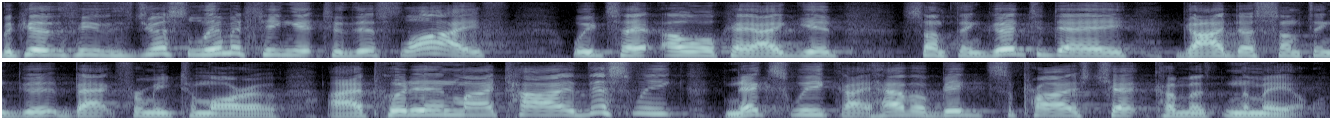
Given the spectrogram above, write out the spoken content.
Because if he was just limiting it to this life, we'd say, oh, okay, I get something good today, God does something good back for me tomorrow. I put in my tithe this week, next week I have a big surprise check coming in the mail.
